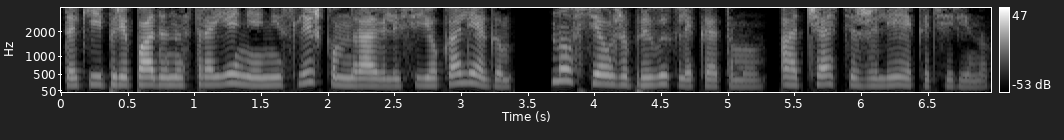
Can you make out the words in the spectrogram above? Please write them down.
Такие перепады настроения не слишком нравились ее коллегам, но все уже привыкли к этому, отчасти жалея Катерину.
